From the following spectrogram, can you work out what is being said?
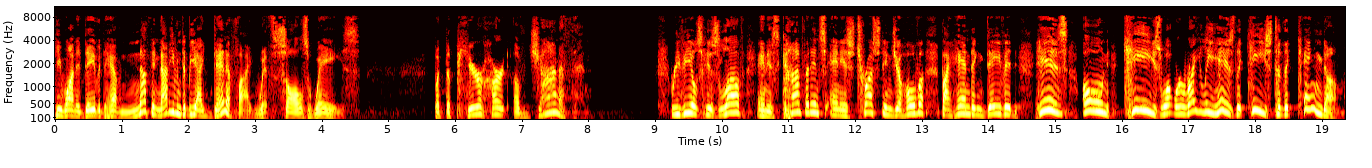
He wanted David to have nothing, not even to be identified with Saul's ways. But the pure heart of Jonathan reveals his love and his confidence and his trust in Jehovah by handing David his own keys, what were rightly his, the keys to the kingdom.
